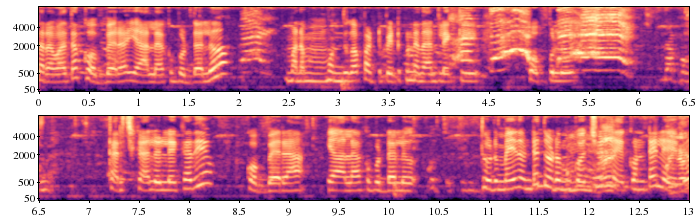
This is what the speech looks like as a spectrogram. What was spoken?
తర్వాత కొబ్బరి యాలక బుడ్డలు మనం ముందుగా పట్టి పెట్టుకున్న దాంట్లోకి పప్పులు కరిచికాయలు లేకది కొబ్బరి యాలక బుడ్డలు తుడుమేది ఉంటే తుడుముకోవచ్చు లేకుంటే లేదు.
